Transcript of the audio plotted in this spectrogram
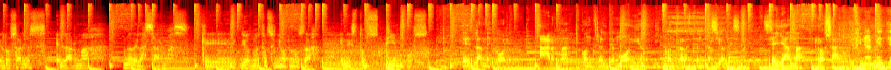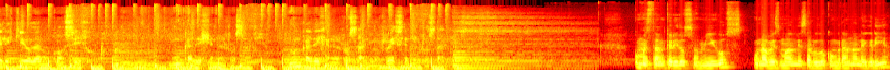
El rosario es el arma, una de las armas que Dios nuestro Señor nos da en estos tiempos. Es la mejor arma contra el demonio y contra las tentaciones. Se llama rosario. Y finalmente les quiero dar un consejo. Nunca dejen el rosario. Nunca dejen el rosario. Recen el rosario. ¿Cómo están queridos amigos? Una vez más les saludo con gran alegría.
